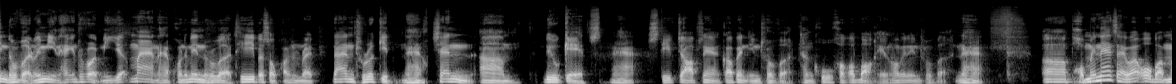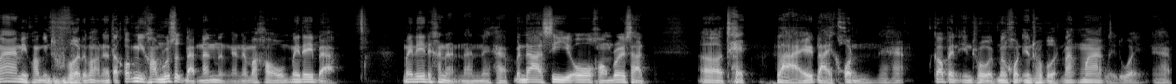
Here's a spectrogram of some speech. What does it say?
introvert ไม่มีนะ introvert มีเยอะมากนะครับ คนที่เป็น introvert ที่ประสบความสำเร็จด้านธุรกิจนะฮะเช่นบิลเกตส์นะฮะสตีฟจ็อบส์เนี่ยก็เป็น introvert ทั้งคู่เขาก็บอกเองเขาเป็น introvert นะฮะผมไม่แน่ใจว่าโอบามามีความ introvert หรือเปล่านะแต่ก็มีความรู้สึกแบบนั้นเหมือนกันนะว่าเขาไม่ได้แบบ ไม่ได้ขนาดนั้นนะครับบรรดา CEO ของบริษัทเอ่อ tech หลายหลายคนนะฮะก็เป็น introvert บางคน introvert มากๆเลยด้วยนะครับ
